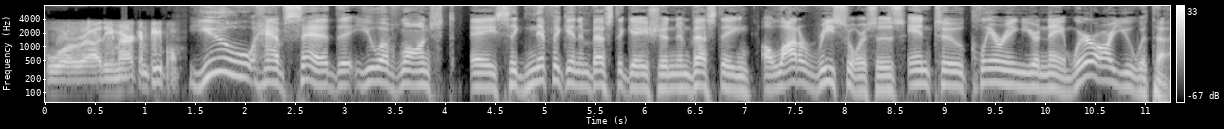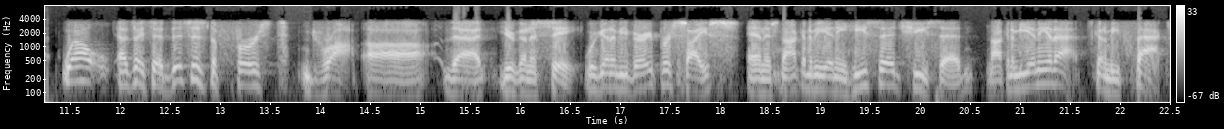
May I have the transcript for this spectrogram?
for uh, the American people. You have said that you have launched a significant investigation, investing a lot of resources into clearing your name. Where are you with that? Well, as I said, this is the first drop uh, that you're going to see. We're going to be very precise, and it's not going to be any he said, she said. Not going to be any of that. It's going to be facts,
